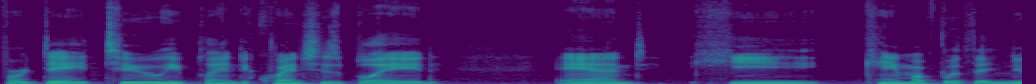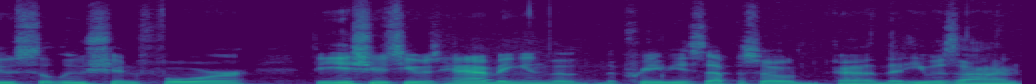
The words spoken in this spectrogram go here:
For day two, he planned to quench his blade, and he came up with a new solution for the issues he was having in the, the previous episode uh, that he was on,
